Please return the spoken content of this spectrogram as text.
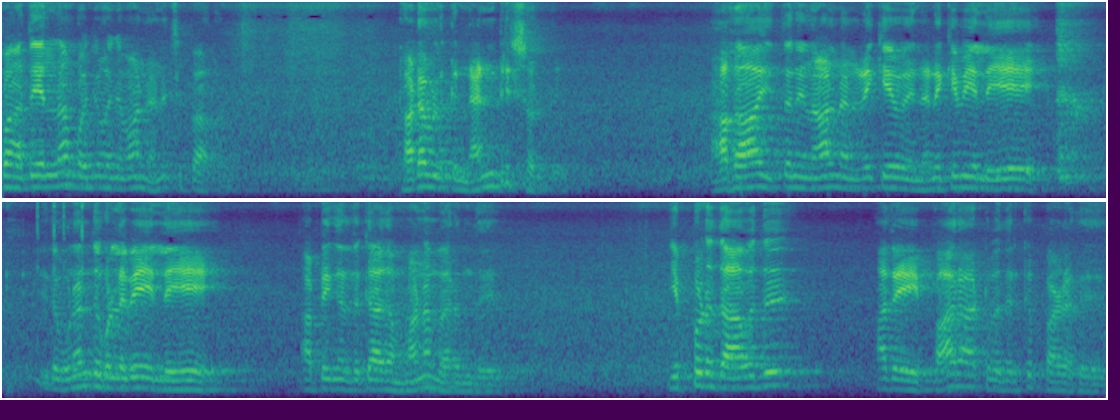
அப்போ அதையெல்லாம் கொஞ்சம் கொஞ்சமாக நினச்சி பார்க்கணும். கடவுளுக்கு நன்றி சொல்லு. ஆகா இத்தனை நாள் நான் நினைக்கவே நினைக்கவே இல்லையே. இதை உணர்ந்து கொள்ளவே இல்லையே. அப்படிங்கிறதுக்காக மனம் வருந்து எப்பொழுதாவது அதை பாராட்டுவதற்கு பழகு.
